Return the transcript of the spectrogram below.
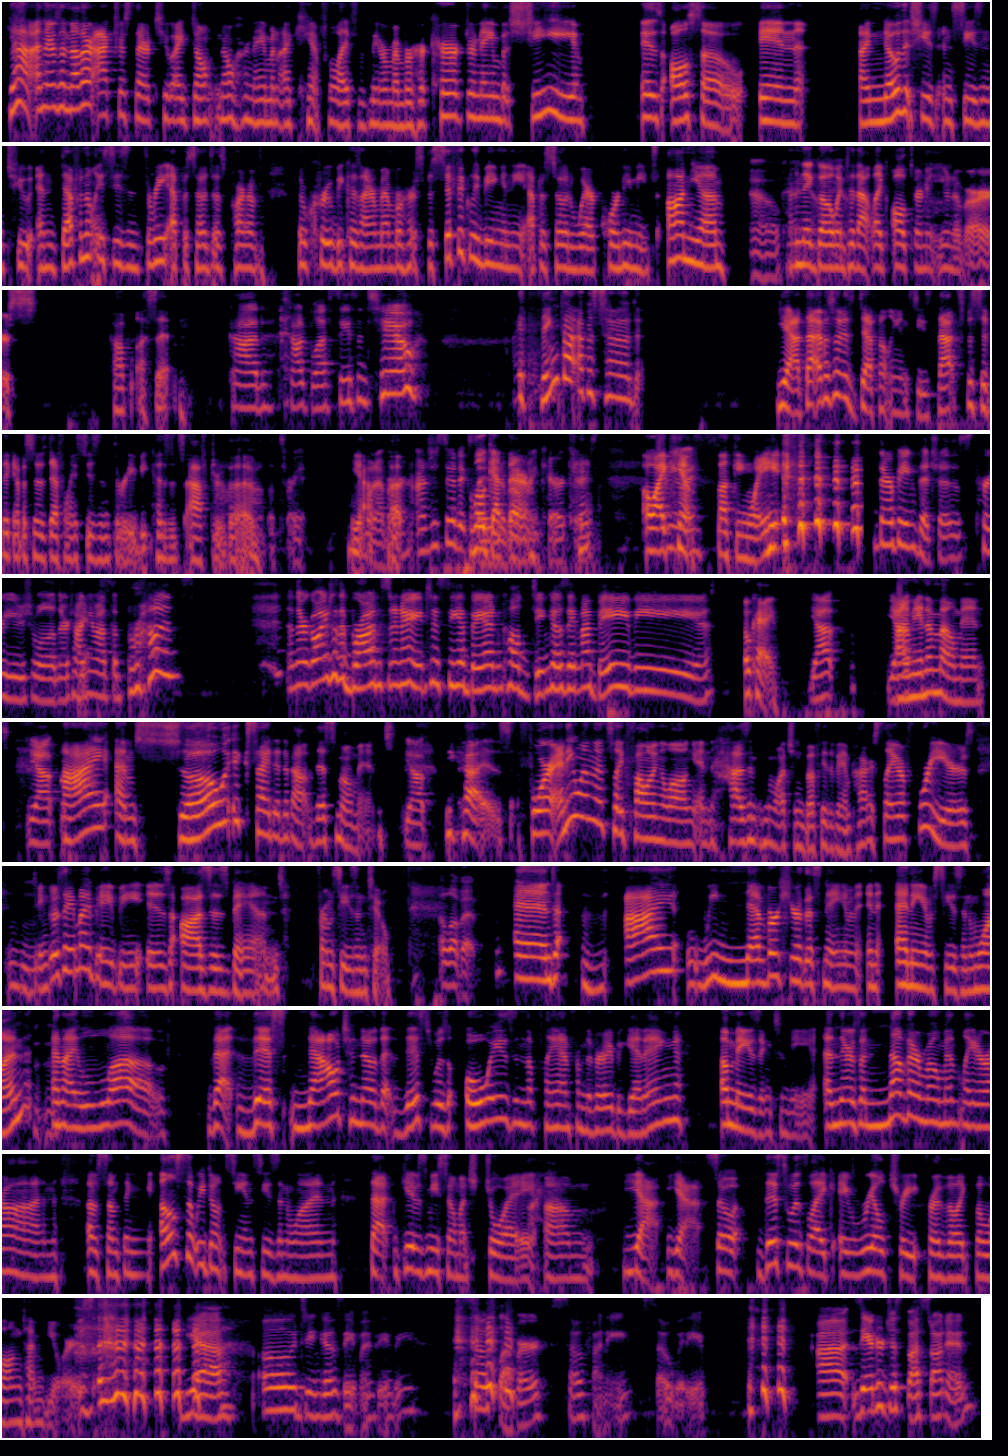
Yeah, and there's another actress there too. I don't know her name and I can't for the life of me remember her character name, but she is also in I know that she's in season two and definitely season three episodes as part of the crew because I remember her specifically being in the episode where Cordy meets Anya Oh, okay. and they go into that like alternate universe. God bless it. God, God bless season two. I think that episode, yeah, that episode is definitely in season. That specific episode is definitely season three because it's after Oh, the God, that's right. yeah. Whatever. I'm just gonna We'll get there. my characters. oh, I can't fucking wait. They're being bitches per usual, and they're talking Yes. about the bronze. And they're going to the bronze tonight to see a band called Dingoes Ate My Baby. okay, Yep. Yep. I mean, a moment. Yeah. I am so excited about this moment Yep. because for anyone that's like following along and hasn't been watching Buffy the Vampire Slayer for years, Mhm. Dingoes Ate My Baby is Oz's band from season two. I love it. And I, we never hear this name in any of season one. Mm-mm. And I love that this now to know that this was always in the plan from the very beginning. Amazing to me. And there's another moment later on of something else that we don't see in season one that gives me so much joy. Um, yeah, yeah. So this was like a real treat for the like the longtime viewers. yeah. Oh, Dingoes Ate My Baby. So clever. so funny. So witty. Uh, Xander just bust on in.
